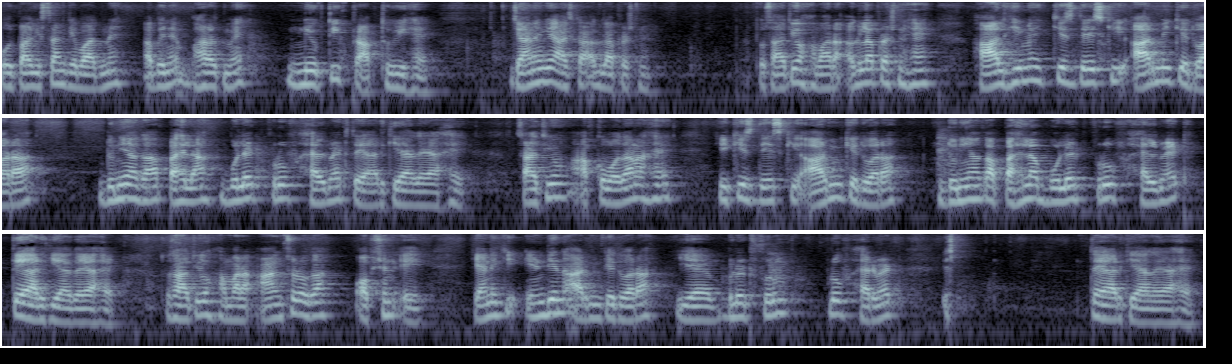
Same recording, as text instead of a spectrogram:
और पाकिस्तान के बाद में अब इन्हें भारत में नियुक्ति प्राप्त हुई है। जानेंगे आज का अगला प्रश्न। तो साथियों, हमारा अगला प्रश्न है, हाल ही में किस देश की आर्मी के द्वारा दुनिया का पहला बुलेट प्रूफ हेलमेट तैयार किया गया है? साथियों, आपको बताना है कि किस देश की आर्मी के द्वारा दुनिया का पहला बुलेट प्रूफ हेलमेट तैयार किया गया है? तो साथियों, हमारा आंसर होगा ऑप्शन ए, यानी कि इंडियन आर्मी के द्वारा यह बुलेट प्रूफ हेलमेट तैयार किया गया है।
